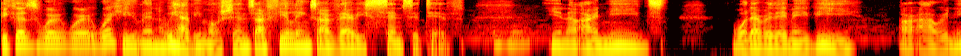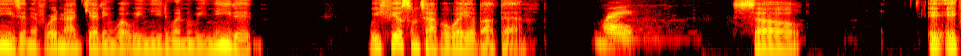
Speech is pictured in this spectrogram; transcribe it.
because we're we're we're human. We have emotions. Our feelings are very sensitive. Mhm. you know our needs whatever they may be are our needs. And if we're not getting what we need when we need it we feel some type of way about that. Right. So it, it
